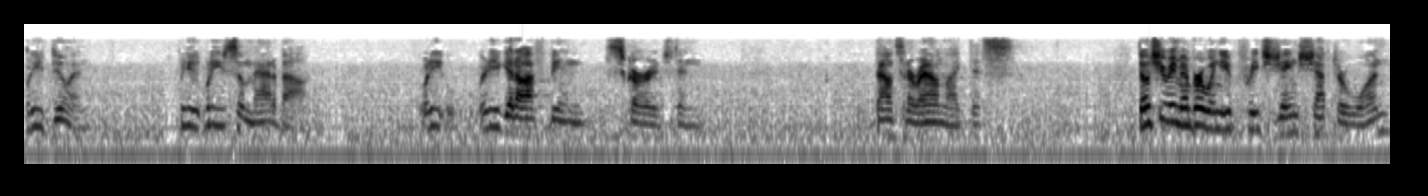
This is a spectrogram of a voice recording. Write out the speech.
what are you doing? What are you, what are you so mad about? What do you, where do you get off being discouraged and bouncing around like this? Don't you remember when you preached James chapter 1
